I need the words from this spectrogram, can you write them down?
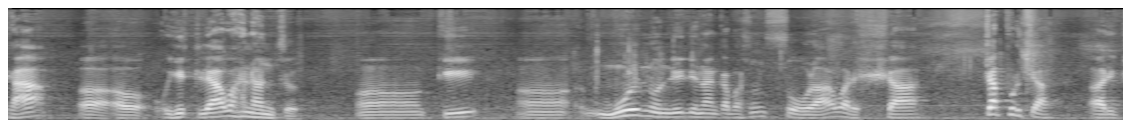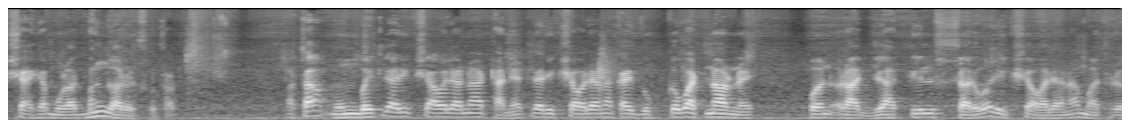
ह्या इथल्या वाहनांचं की मूळ नोंदणी दिनांकापासून सोळा वर्षाच्या पुढच्या रिक्षा ह्या मुळात भंगारच होतात. आता मुंबईतल्या रिक्षावाल्यांना ठाण्यातल्या रिक्षावाल्यांना काही दुःख वाटणार नाही पण राज्यातील सर्व रिक्षावाल्यांना मात्र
